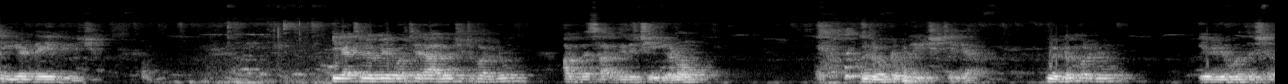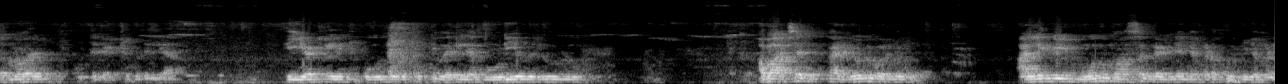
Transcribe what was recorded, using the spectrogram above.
ചെയ്യേണ്ടേ ചോദിച്ചു. ഈ അച്ഛനമ്മയെ കുറച്ച് ആലോചിച്ചിട്ട് പറഞ്ഞു അങ്ങനെ സർജറി ചെയ്യണോ? ഡോക്ടർ പ്രതീക്ഷിച്ചില്ല വീണ്ടും പറഞ്ഞു എഴുപത് ശതമാനം കുട്ടി രക്ഷപ്പെടില്ല. തിയേറ്ററിലേക്ക് പോകുന്നത് കുട്ടി വരില്ല കൂടിയേ വരുള്ളൂ. അപ്പൊ അച്ഛൻ കരഞ്ഞോണ്ട് പറഞ്ഞു അല്ലെങ്കിൽ മൂന്ന് മാസം കഴിഞ്ഞ് ഞങ്ങളുടെ കുഞ്ഞ് ഞങ്ങൾ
